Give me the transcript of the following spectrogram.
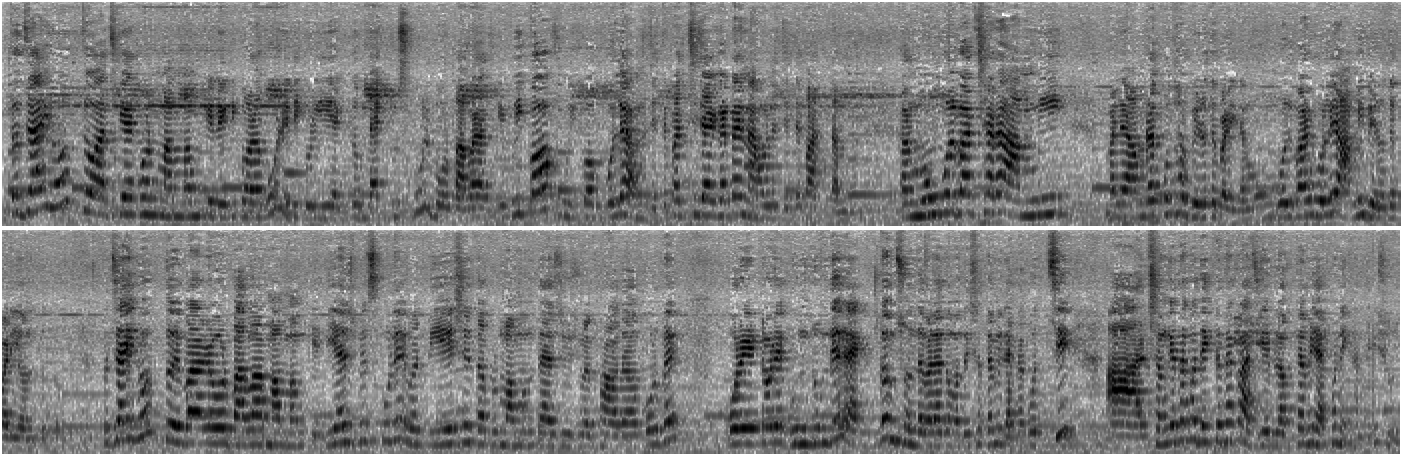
তো যাই হোক, তো আজকে এখন মাম্মামকে রেডি করাবো। রেডি করিয়ে একদম ব্যাক টু স্কুল ওর বাবার আজকে উইক অফ উইক অফ বলে আমরা যেতে পারছি জায়গাটায়, না হলে যেতে পারতাম না। কারণ মঙ্গলবার ছাড়া আমি মানে আমরা কোথাও বেরোতে পারি না। মঙ্গলবার হলে আমি বেরোতে পারি অন্তত। তো যাই হোক, তো এবার ওর বাবা মাম্মামকে দিয়ে আসবে স্কুলে। এবার দিয়ে এসে তারপর মাম্মাম তো অ্যাজ ইউজুয়াল খাওয়া দাওয়া করবে। করে টোরে ঘুমটুম দিয়ে একদম সন্ধ্যাবেলা তোমাদের সাথে আমি দেখা করছি। আর সঙ্গে থাকো, দেখতে থাকো, আজকের ব্লগটা আমি এখন এখান থেকে শুরু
